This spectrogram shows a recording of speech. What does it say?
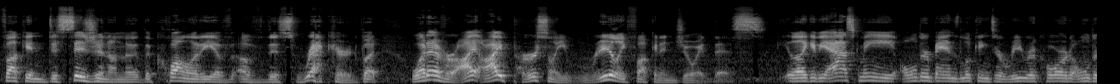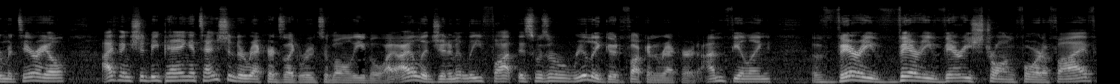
fucking decision on the, the quality of, of this record, but whatever. I, I personally really fucking enjoyed this. Like, if you ask me, older bands looking to re-record older material, I think should be paying attention to records like Roots of All Evil. I, I legitimately thought this was a really good fucking record. I'm feeling a very, very, very strong 4 to 5.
